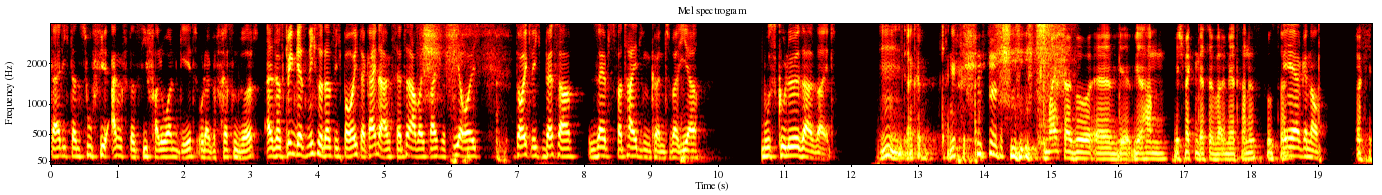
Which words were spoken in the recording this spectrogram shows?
da hätte ich dann zu viel Angst, dass sie verloren geht oder gefressen wird. Also das klingt jetzt nicht so, dass ich bei euch da keine Angst hätte, aber ich weiß, dass ihr euch deutlich besser selbst verteidigen könnt, weil ihr muskulöser seid. Mm, danke, danke. du meinst also, äh, wir, wir haben, wir schmecken besser, weil mehr dran ist, sozusagen? Ja, genau. Okay.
